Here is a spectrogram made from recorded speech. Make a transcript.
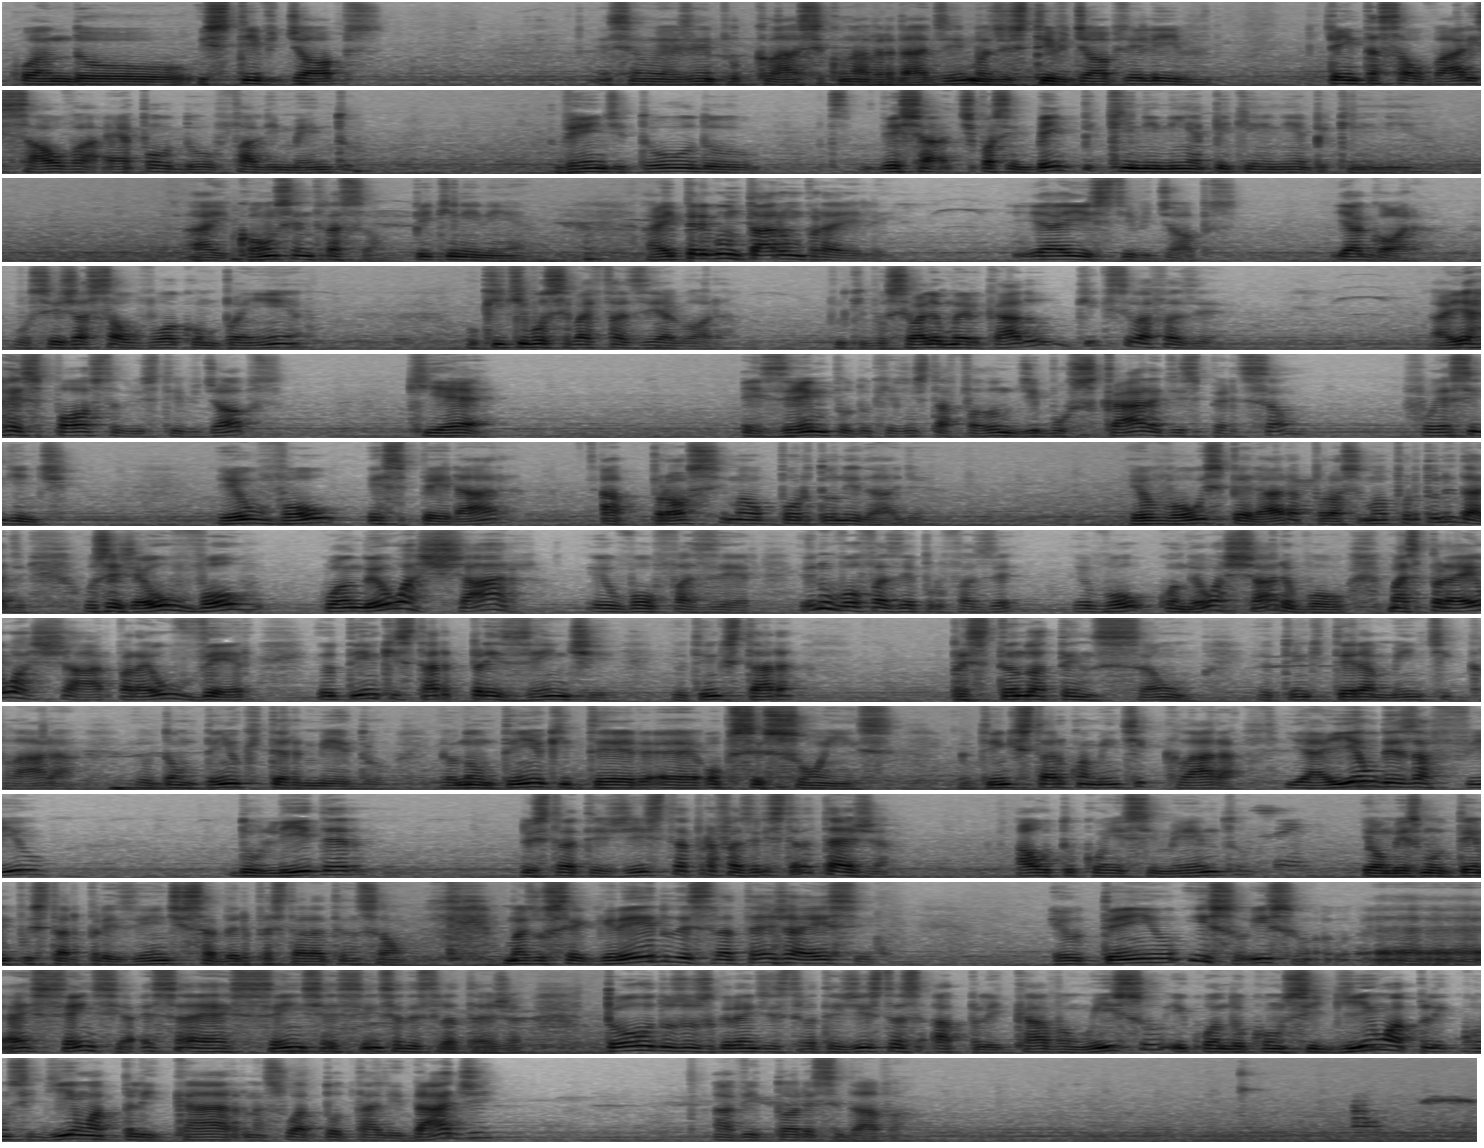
Quando Steve Jobs, esse é um exemplo clássico na verdade, mas o Steve Jobs ele tenta salvar e salva a Apple do falimento, vende tudo, deixa tipo assim bem pequenininha, pequenininha, pequenininha. Aí concentração, pequenininha. Aí perguntaram para ele: "E aí, Steve Jobs? E agora? Você já salvou a companhia?" o que, que você vai fazer agora? Porque você olha o mercado, o que, que você vai fazer? Aí a resposta do Steve Jobs, que é exemplo do que a gente está falando de buscar a dispersão, foi a seguinte: eu vou esperar a próxima oportunidade. Eu vou esperar a próxima oportunidade. Ou seja, eu vou, quando eu achar, eu vou fazer. Eu não vou fazer por fazer. Eu vou, quando eu achar, eu vou. Mas para eu achar, para eu ver, eu tenho que estar presente, eu tenho que estar prestando atenção, eu tenho que ter a mente clara, eu não tenho que ter medo, eu não tenho que ter é, obsessões, eu tenho que estar com a mente clara. E aí é o desafio do líder, do estrategista para fazer estratégia. Autoconhecimento Sim. e ao mesmo tempo estar presente e saber prestar atenção. Mas o segredo da estratégia é esse eu tenho isso, isso é a essência, essa é a essência, a essência da estratégia. Todos os grandes estrategistas aplicavam isso e quando conseguiam, apli conseguiam aplicar na sua totalidade, a vitória se dava.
